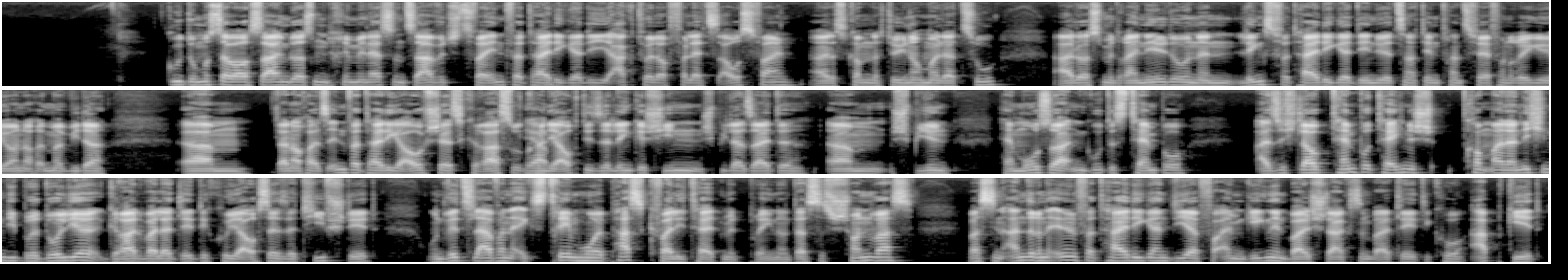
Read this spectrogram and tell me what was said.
Gut, du musst aber auch sagen, du hast mit Jiménez und Savic zwei Innenverteidiger, die aktuell auch verletzt ausfallen. Das kommt natürlich nochmal dazu. Du hast mit Reinildo einen Linksverteidiger, den du jetzt nach dem Transfer von Region auch immer wieder ähm, dann auch als Innenverteidiger aufstellst. Carrasco ja. kann ja auch diese linke Schienenspielerseite ähm, spielen. Hermoso hat ein gutes Tempo. Also ich glaube, tempotechnisch kommt man da nicht in die Bredouille, gerade weil Atletico ja auch sehr, sehr tief steht und Witzel einfach eine extrem hohe Passqualität mitbringen. Und das ist schon was, was den anderen Innenverteidigern, die ja vor allem gegen den Ball stark sind bei Atletico, abgeht.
